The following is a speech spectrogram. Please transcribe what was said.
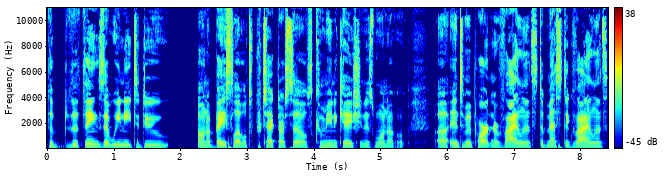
the the things that we need to do on a base level to protect ourselves. Communication is one of them. Uh, intimate partner violence, domestic violence,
